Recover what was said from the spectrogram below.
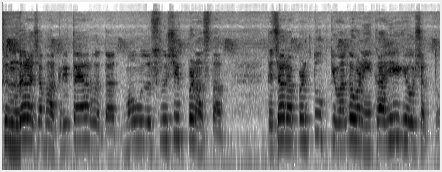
सुंदर अशा भाकरी तयार होतात. मऊ लुसलुशीत पण असतात. त्याच्यावर आपण तूप किंवा लोणी काहीही घेऊ शकतो.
